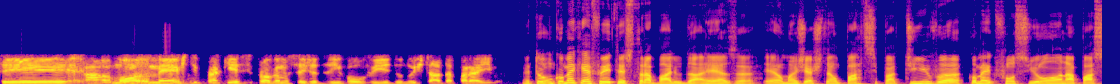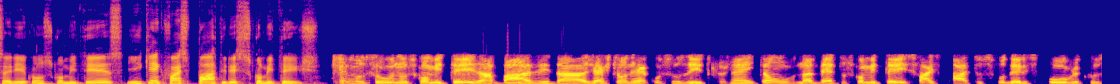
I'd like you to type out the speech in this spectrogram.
ser a mola mestre para que esse programa seja desenvolvido no estado da Paraíba. Então, como é que é feito esse trabalho da ESA? É uma gestão participativa? Como é que funciona a parceria com os comitês? E quem é que faz parte desses comitês? Temos nos comitês a base da gestão de recursos hídricos, né? Então, dentro dos comitês faz parte os poderes públicos,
